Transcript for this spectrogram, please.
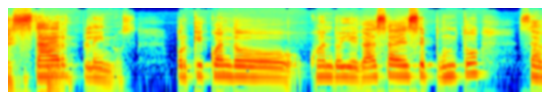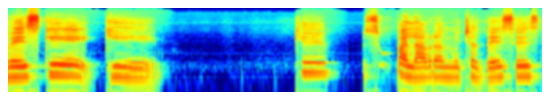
Estar plenos. Porque cuando, cuando llegas a ese punto, sabes que, que, que son palabras muchas veces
